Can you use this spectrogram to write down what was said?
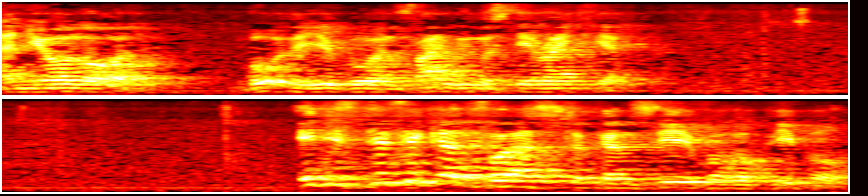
and your Lord, both of you go and fight, we will stay right here. It is difficult for us to conceive of a people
